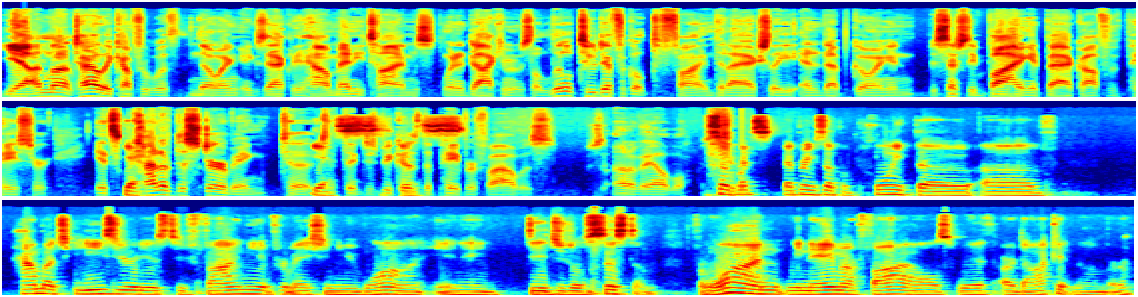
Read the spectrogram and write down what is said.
Yeah, I'm not entirely comfortable with knowing exactly how many times when a document was a little too difficult to find that I actually ended up going and essentially buying it back off of Pacer. It's yeah. kind of disturbing to, yes. to think just because yes. the paper file was, was unavailable. So that's, that brings up a point, though, of how much easier it is to find the information you want in a digital system. For one, we name our files with our docket number.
